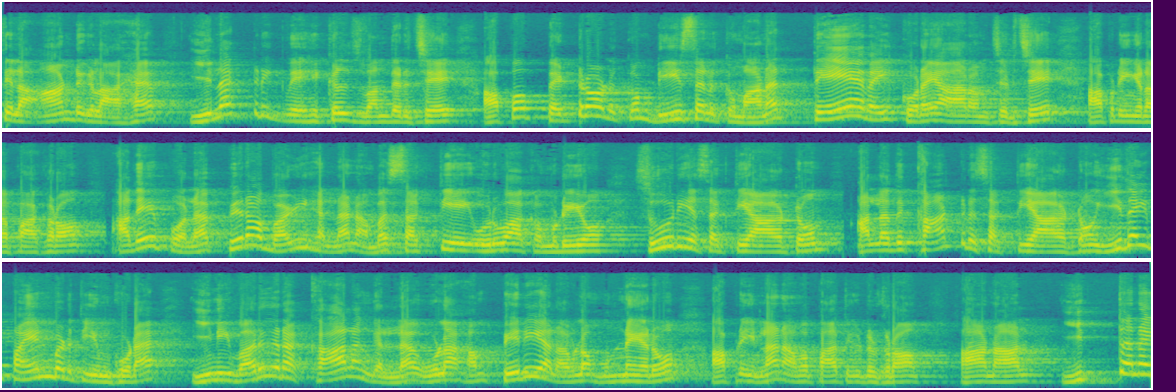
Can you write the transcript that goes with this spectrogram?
சில ஆண்டுகளாக எலக்ட்ரிக் வெஹிக்கிள்ஸ் வந்துருச்சு. அப்போ பெட்ரோலுக்கும் டீசலுக்குமான தேவை குறைய ஆரம்பிச்சிருச்சு அப்படிங்கிறத பார்க்குறோம். அதே போல் பிற வழிகளில் நம்ம சக்தியை உருவாக்க முடியும். சூரிய சக்தி ஆகட்டும் அல்லது காற்று சக்தி ஆகட்டும் இதை பயன்படுத்தியும் கூட இனி வருகிற காலங்களில் உலகம் பெரிய அளவில் முன்னேறும் அப்படின்லாம் நம்ம பார்த்துக்கிட்டு இருக்கிறோம். ஆனால் இத்தனை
